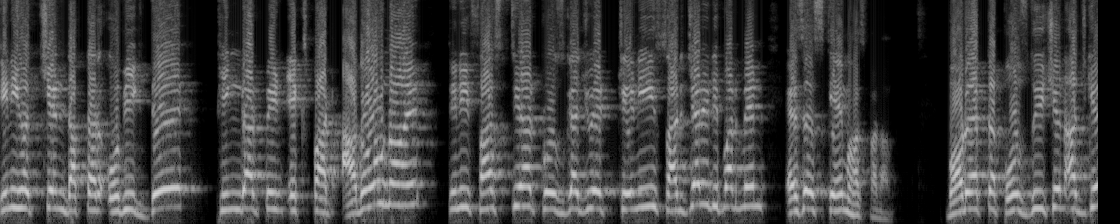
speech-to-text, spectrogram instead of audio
তিনি হচ্ছেন doctor Avik De fingerprint expert আদৌ নয়, তিনি first year post graduate trainee surgery department S S KM হাসপাতাল বড় একটা পোস্ট দিয়েছেন আজকে,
